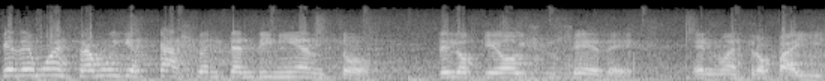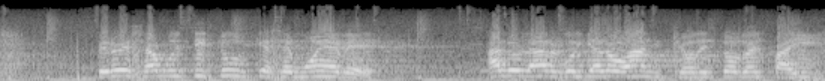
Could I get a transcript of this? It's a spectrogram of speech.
que demuestra muy escaso entendimiento de lo que hoy sucede en nuestro país. Pero esa multitud que se mueve a lo largo y a lo ancho de todo el país,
